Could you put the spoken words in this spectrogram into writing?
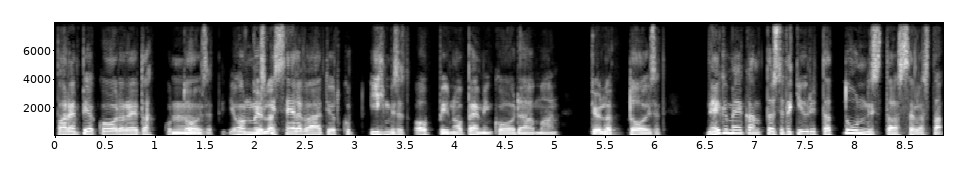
parempia koodareita kuin mm. toiset. Ja on myöskin Kyllä. selvää, että jotkut ihmiset oppii nopeammin koodaamaan Kyllä. kuin toiset. Eikö meidän kannattaisi jotenkin yrittää tunnistaa sellaista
